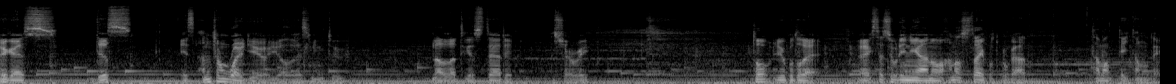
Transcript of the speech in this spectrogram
Hey guys, this is Anton Radio you're listening to. Now let's get started, shall we? ということで、えー久しぶりにあの話したいことが溜まっていたので、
